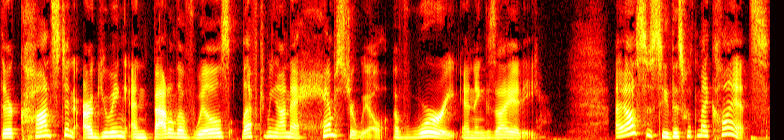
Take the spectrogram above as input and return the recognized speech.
Their constant arguing and battle of wills left me on a hamster wheel of worry and anxiety. I also see this with my clients.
